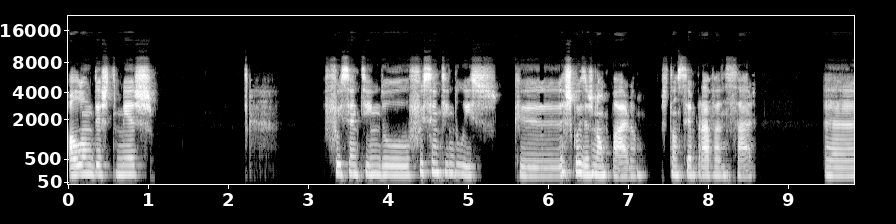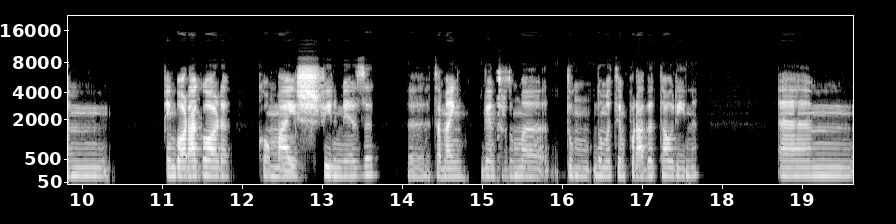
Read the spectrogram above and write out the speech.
ao longo deste mês fui sentindo, fui sentindo isso, que as coisas não param, estão sempre a avançar. Um, embora agora com mais firmeza, uh, também dentro de uma, de, um, de uma temporada taurina, um,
